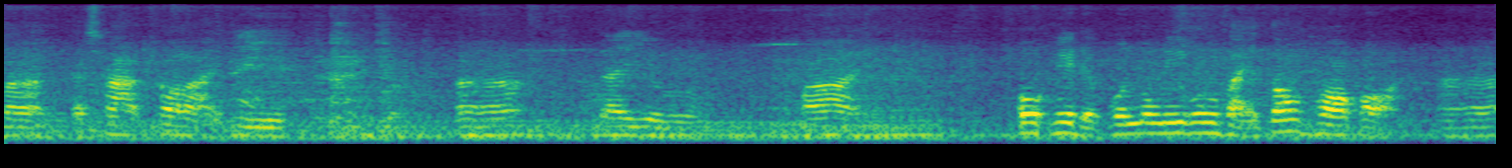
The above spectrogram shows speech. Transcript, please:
นานกระชากเข้าไหลายทีอ่าฮะ ได้อยู่ป้ายโอเค เดี๋ยวคนตรงนี้คงใส่ต้องพอก่อนอ่าฮะ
